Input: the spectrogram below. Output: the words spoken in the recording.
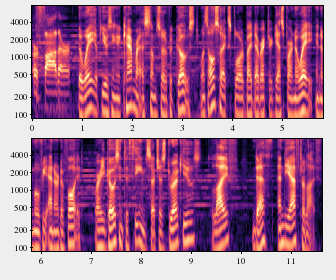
her father. The way of using a camera as some sort of a ghost was also explored by director Gaspar Noé in the movie Enter the Void, where he goes into themes such as drug use, life, death, and the afterlife.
